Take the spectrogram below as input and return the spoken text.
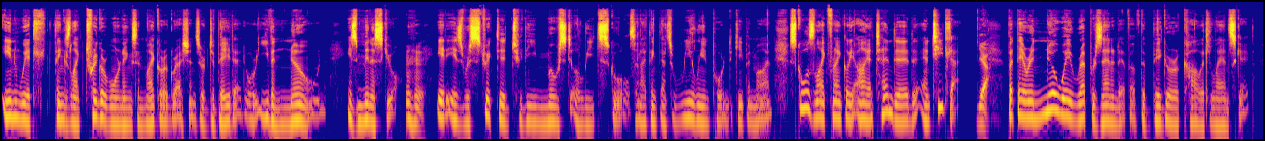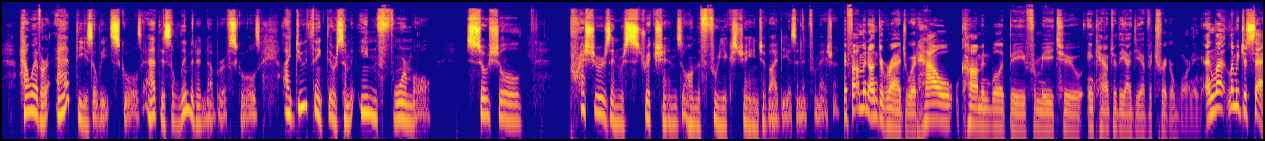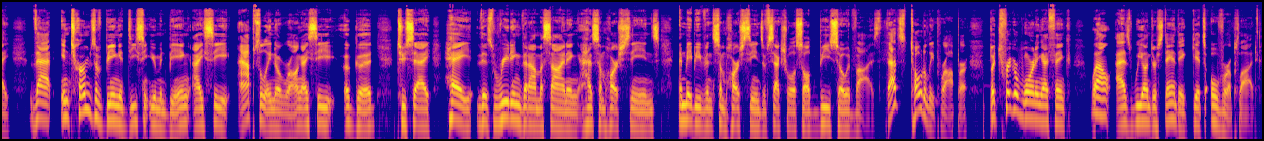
in which things like trigger warnings and microaggressions are debated or even known is minuscule. Mm-hmm. It is restricted to the most elite schools. And I think that's really important to keep in mind. Schools like, frankly, I attended and teach at Yeah. but they are in no way representative of the bigger college landscape. However, at these elite schools, at this limited number of schools, I do think there are some informal social pressures and restrictions on the free exchange of ideas and information. If I'm an undergraduate, how common will it be for me to encounter the idea of a trigger warning? And let, let me just say that in terms of being a decent human being, I see absolutely no wrong. I see a good to say, hey, this reading that I'm assigning has some harsh scenes and maybe even some harsh scenes of sexual assault. Be so advised. That's totally proper. But trigger warning, I think, well, as we understand it, gets over applied.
